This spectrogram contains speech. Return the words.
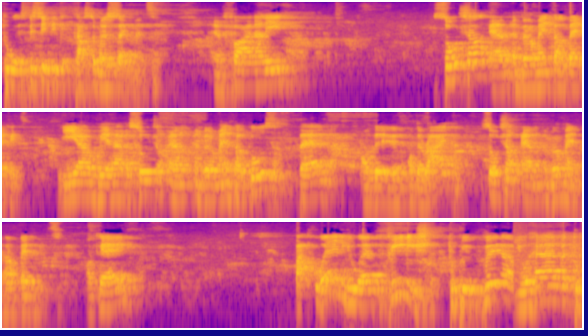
to a specific customer segment. And finally, social and environmental benefits. Here we have social and environmental goals. There on the on the right, social and environmental benefits. Okay. But when you have finished to prepare, you have to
